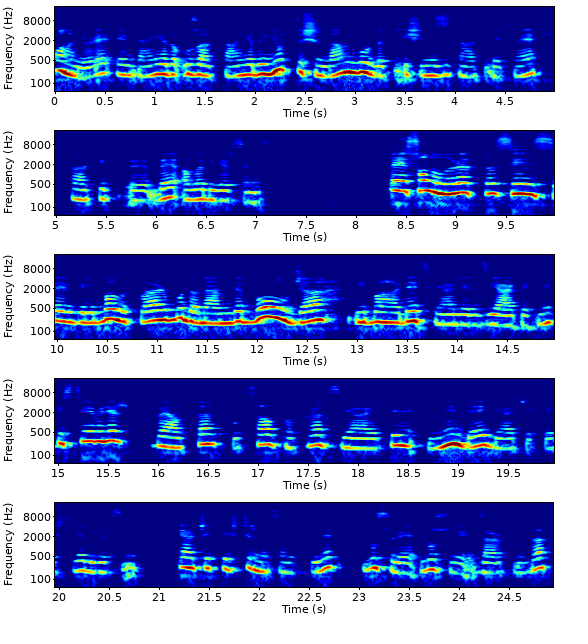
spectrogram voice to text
ona göre evden ya da uzaktan ya da yurt dışından buradaki işinizi takip etmeye, takibe alabilirsiniz. Ve son olarak da siz sevgili balıklar bu dönemde bolca ibadet yerleri ziyaret etmek isteyebilir veyahut da kutsal toprak ziyaretini de gerçekleştirebilirsiniz. Gerçekleştirmeseniz bile bu süre bu süre zarfında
